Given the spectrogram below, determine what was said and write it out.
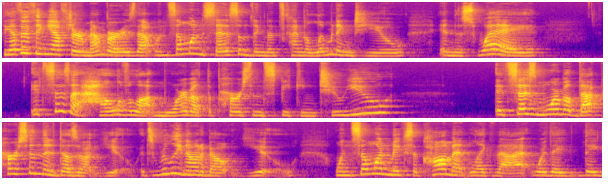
The other thing you have to remember is that when someone says something that's kind of limiting to you in this way, it says a hell of a lot more about the person speaking to you. It says more about that person than it does about you. It's really not about you. When someone makes a comment like that, where they, they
